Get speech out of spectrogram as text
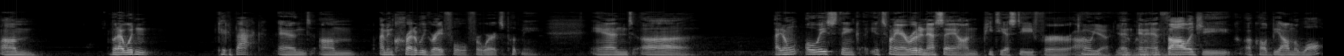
Um, but I wouldn't take it back. And um, I'm incredibly grateful for where it's put me. And uh, I don't always think it's funny. I wrote an essay on PTSD for um, Oh, yeah, yeah, an, an anthology uh, called Beyond the Wall.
